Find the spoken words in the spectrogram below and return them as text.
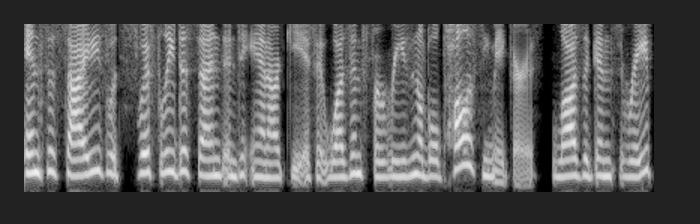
And societies would swiftly descend into anarchy if it wasn't for reasonable policymakers. Laws against rape,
